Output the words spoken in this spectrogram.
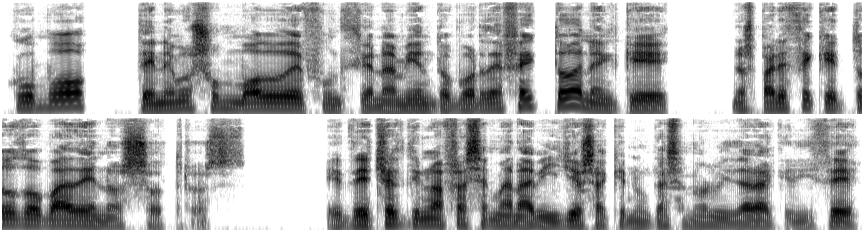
cómo tenemos un modo de funcionamiento por defecto en el que nos parece que todo va de nosotros. Eh, de hecho, él tiene una frase maravillosa que nunca se me olvidará que dice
